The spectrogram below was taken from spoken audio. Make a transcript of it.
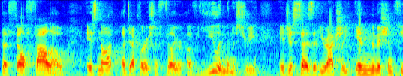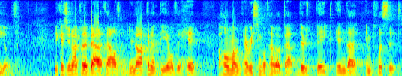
that fell fallow is not a declaration of failure of you in ministry. It just says that you're actually in the mission field because you're not going to bat a thousand. You're not going to be able to hit a home run every single time a bat. There's baked in that implicit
